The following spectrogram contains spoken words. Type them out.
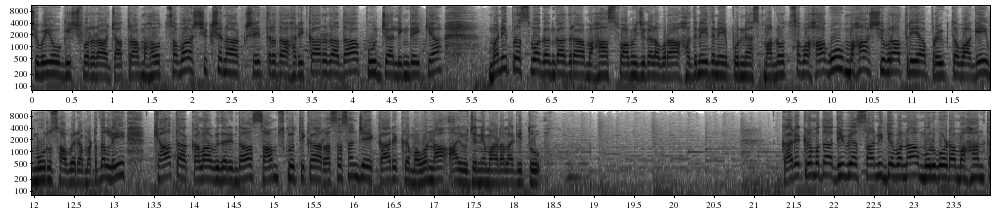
ಶಿವಯೋಗೀಶ್ವರರ ಜಾತ್ರಾ ಮಹೋತ್ಸವ, ಶಿಕ್ಷಣ ಕ್ಷೇತ್ರದ ಹರಿಕಾರರಾದ ಪೂಜ್ಯ ಲಿಂಗೈಕ್ಯ ಮಣಿಪ್ರಸ್ವ ಗಂಗಾಧರ ಮಹಾಸ್ವಾಮೀಜಿಗಳವರ ಹದಿನೈದನೇ ಪುಣ್ಯ ಸ್ಮರಣೋತ್ಸವ ಹಾಗೂ ಮಹಾಶಿವರಾತ್ರಿಯ ಪ್ರಯುಕ್ತವಾಗಿ ಮೂರು ಸಾವಿರ ಮಠದಲ್ಲಿ ಖ್ಯಾತ ಕಲಾವಿದರಿಂದ ಸಾಂಸ್ಕೃತಿಕ ರಸಸಂಜೆ ಕಾರ್ಯಕ್ರಮವನ್ನು ಆಯೋಜನೆ ಮಾಡಲಾಗಿತ್ತು. ಕಾರ್ಯಕ್ರಮದ ದಿವ್ಯ ಸಾನ್ನಿಧ್ಯವನ್ನ ಮುರುಗೋಡ ಮಹಾಂತ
